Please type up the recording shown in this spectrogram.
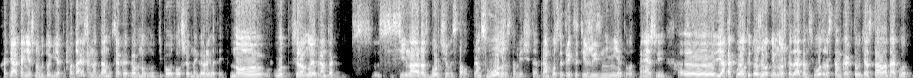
Хотя, конечно, в итоге я попадаюсь иногда на всякое говно, ну, типа вот волшебной горы этой. Но вот все равно я прям так сильно разборчивый стал, прям с возрастом, я считаю, прям после 30 жизни нет, вот, понимаешь, и, э, я так понял, ты тоже вот немножко, да, там с возрастом как-то у тебя стало так вот,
